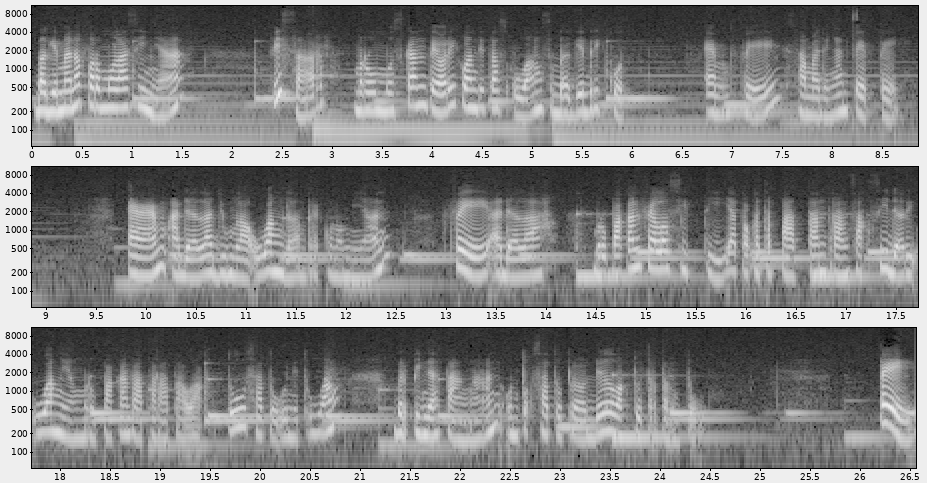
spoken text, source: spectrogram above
Bagaimana formulasinya? Fisher merumuskan teori kuantitas uang sebagai berikut. MV sama dengan PT. M adalah jumlah uang dalam perekonomian, V adalah merupakan velocity atau kecepatan transaksi dari uang yang merupakan rata-rata waktu satu unit uang berpindah tangan untuk satu periode waktu tertentu. P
